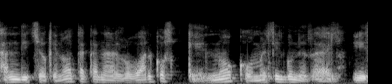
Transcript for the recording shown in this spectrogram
han dicho que no atacan a los barcos que no comercien con Israel. Y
